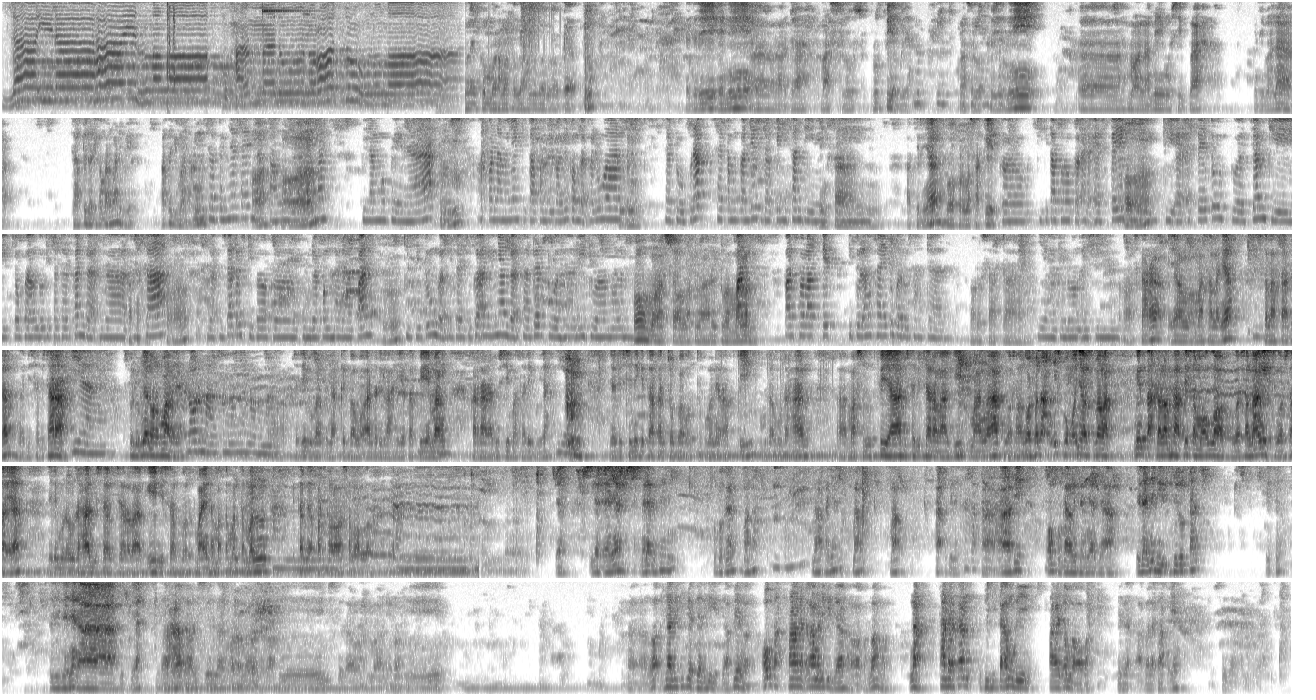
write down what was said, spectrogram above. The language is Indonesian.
لا إله إلا الله محمد رسول الله Assalamualaikum warahmatullahi wabarakatuh. Ya, jadi ini eh, ada Mas Lus- Lutfi ya bu ya. Lutfi Mas Lutfi ini eh, mengalami musibah yang dimana jatuh dari kamar mandi bu ya? Atau gimana? kalau jatuhnya saya nggak Oh, tahu oh. ya cuman bilang mau berak terus Hmm. apa namanya kita panggil panggil kok nggak keluar terus saya dobrak saya temukan dia sudah pingsan di WC Pingsan. Akhirnya bawa ke rumah sakit. ke di- kita bawa ke RST Oh. di di RST itu dua jam dicoba untuk disadarkan nggak nggak bisa nggak bisa terus dibawa ke Bunda Pengharapan Hmm. di situ nggak bisa juga akhirnya nggak sadar dua hari dua malam Oh masya Allah dua hari dua malam pas pas sholat id idul adha itu baru sadar baru sadar. ya di ruang ICU Nah, sekarang yang masalahnya setelah sadar nggak bisa bicara. iya. Sebelumnya normal ya. normal semuanya normal. Nah, jadi bukan penyakit bawaan dari lahir tapi emang karena ada musibah tadi bu ya. Iya. Ya di sini kita akan coba untuk menerapi. Mudah-mudahan uh, Mas Lutfi ya bisa bicara lagi semangat. Nggak usah nggak usah nangis pokoknya harus semangat. Minta dalam hati sama Allah. Nggak usah nangis nggak usah ya jadi mudah-mudahan bisa bicara lagi bisa bermain sama teman-teman. Kita minta pertolongan sama Allah ya. Ya ini adanya mana aja ini. Pegang? Mana maaf aja maaf maaf ah begini ah, ah, nanti om pegang lidahnya aja. Ah lidahnya dijulurkan gitu. Lidahnya ah gitu ya. Ah, Bismillahirrahmanirrahim. Bismillahirrahmanirrahim Ah, oh, jangan digigit, jangan digigit ya, biar nggak. Om tak tangan lama dikit ya, nggak apa, nggak apa. Nah, sadarkan gigi kamu di tangan om nggak apa, biar nggak apa nggak capek ya. Bismillahirrahmanirrahim.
